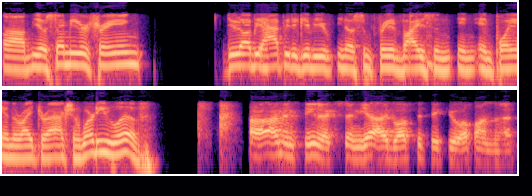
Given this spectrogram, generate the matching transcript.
Um, you know, send me your training, dude. I'll be happy to give you, you know, some free advice and, and, and point you in the right direction. Where do you live? Uh, I'm in Phoenix, and yeah, I'd love to take you up on that.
